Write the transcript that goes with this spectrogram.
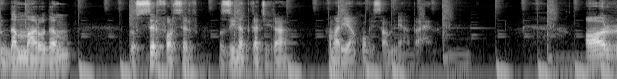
दम मारो दम तो सिर्फ़ और सिर्फ़ जीनत का चेहरा हमारी आँखों के सामने आता है। और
